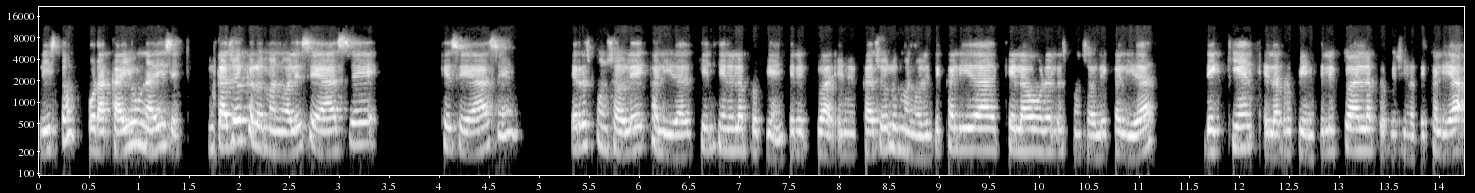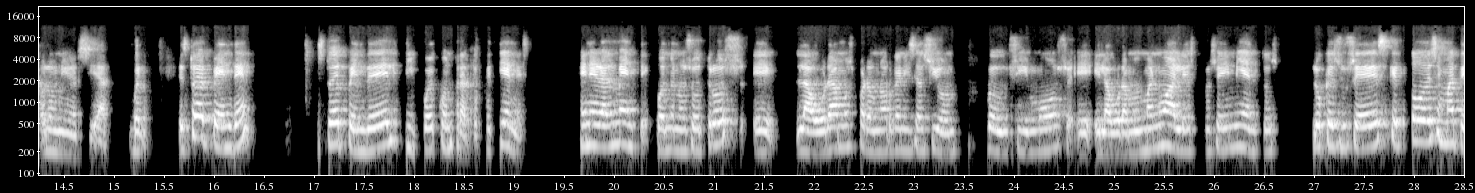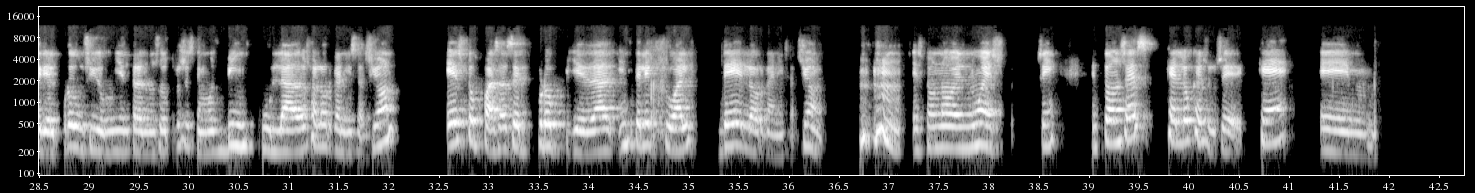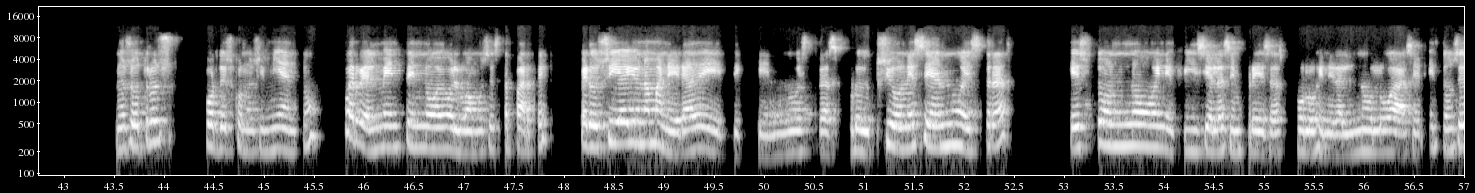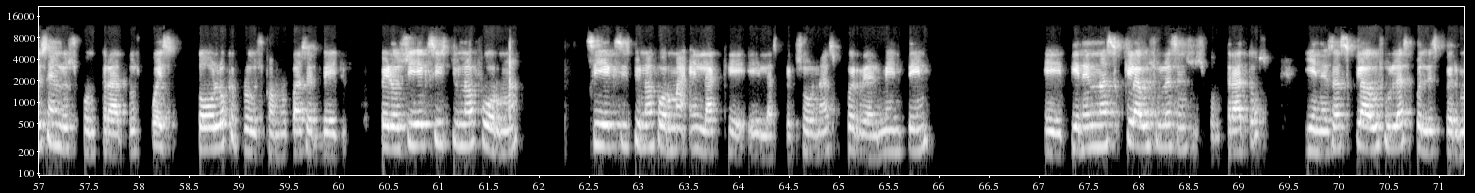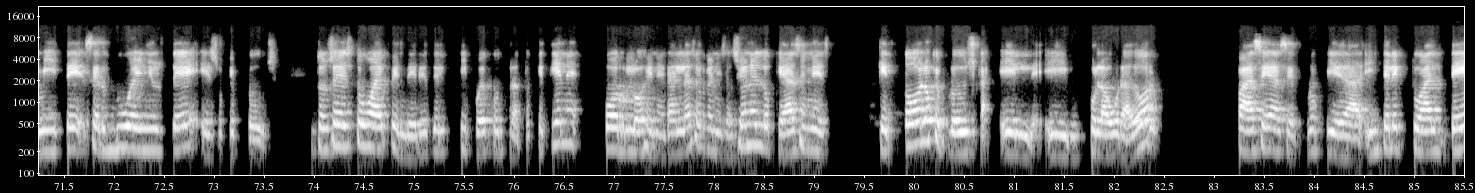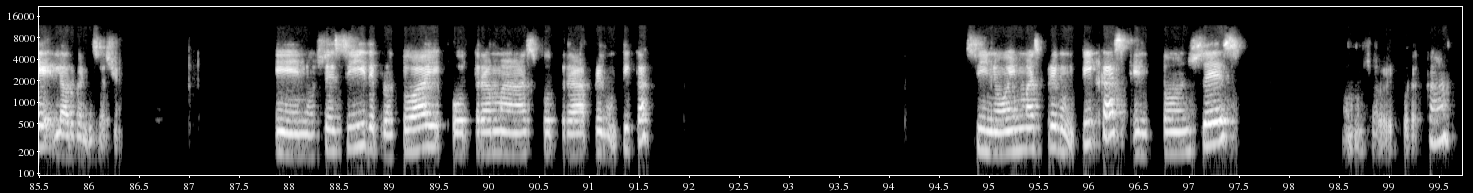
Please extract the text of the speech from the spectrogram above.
¿Listo? Por acá hay una, dice, en caso de que los manuales se hace, que se hace, es responsable de calidad quien tiene la propiedad intelectual. En el caso de los manuales de calidad, que elabora el responsable de calidad de quién es la propiedad intelectual, la profesional de calidad o la universidad. Bueno, esto depende, esto depende del tipo de contrato que tienes. Generalmente, cuando nosotros eh, laboramos para una organización, producimos, eh, elaboramos manuales, procedimientos, lo que sucede es que todo ese material producido mientras nosotros estemos vinculados a la organización, esto pasa a ser propiedad intelectual de la organización. esto no es nuestro, ¿sí? Entonces, ¿qué es lo que sucede? Que em, nosotros, por desconocimiento, pues realmente no evaluamos esta parte pero sí hay una manera de, que nuestras producciones sean nuestras. Esto no beneficia a las empresas, por lo general no lo hacen. Entonces, en los contratos, pues todo lo que produzcamos va a ser de ellos. Pero sí existe una forma, sí existe una forma en la que eh, las personas, pues realmente eh, tienen unas cláusulas en sus contratos y en esas cláusulas, pues les permite ser dueños de eso que producen. Entonces, esto va a depender del tipo de contrato que tiene. Por lo general, las organizaciones lo que hacen es que todo lo que produzca el, colaborador pase a ser propiedad intelectual de la organización. Eh, no sé si de pronto hay otra más, otra preguntita. Si no hay más preguntitas, entonces, vamos a ver por acá.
